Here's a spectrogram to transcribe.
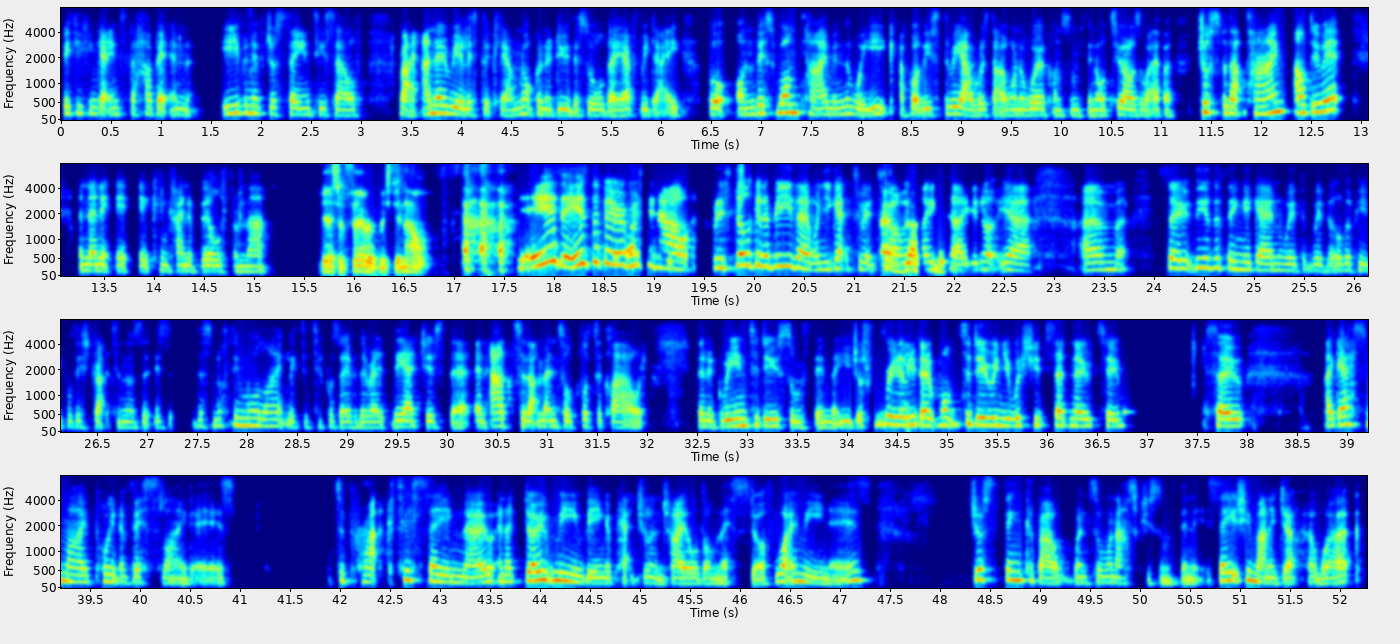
if you can get into the habit and even of just saying to yourself, right, I know realistically I'm not going to do this all day every day, but on this one time in the week, I've got these three hours that I want to work on something or two hours or whatever, just for that time, I'll do it. And then it, it, it can kind of build from that. Yeah, it's a fear of missing out. it is, it is the fear of missing out, but it's still going to be there when you get to it two hours later. You know, yeah. Um, so the other thing again with with other people distracting us is there's nothing more likely to tip us over the, the edges there and add to that mental clutter cloud than agreeing to do something that you just really don't want to do and you wish you'd said no to. So I guess my point of this slide is to practice saying no. And I don't mean being a petulant child on this stuff. What I mean is just think about when someone asks you something, say it's your manager at work,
